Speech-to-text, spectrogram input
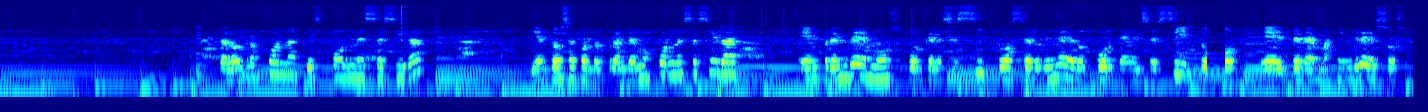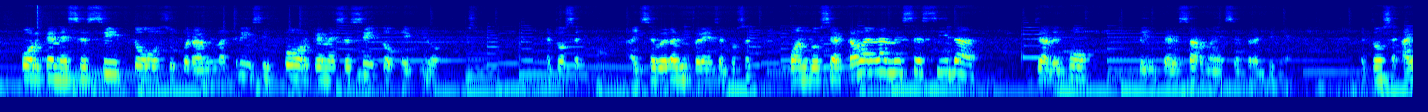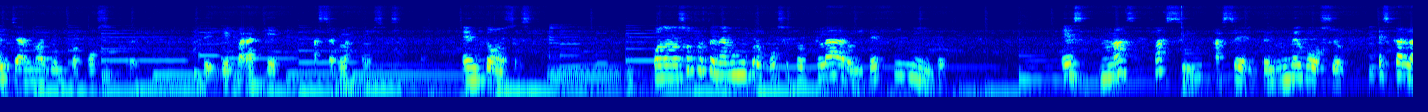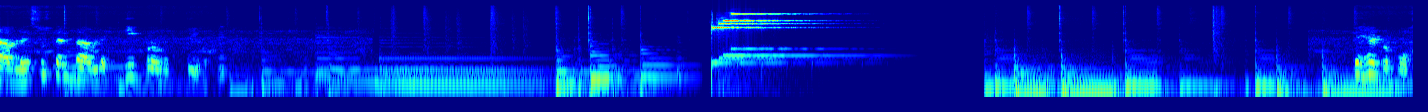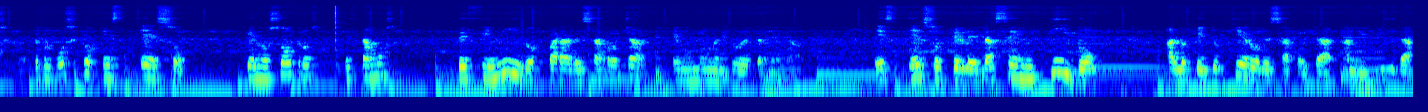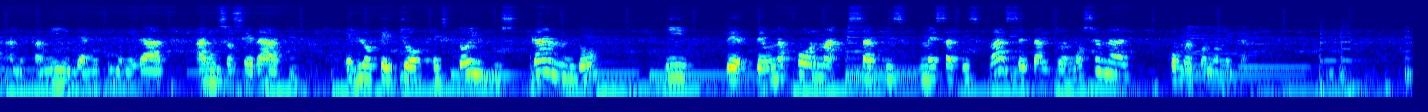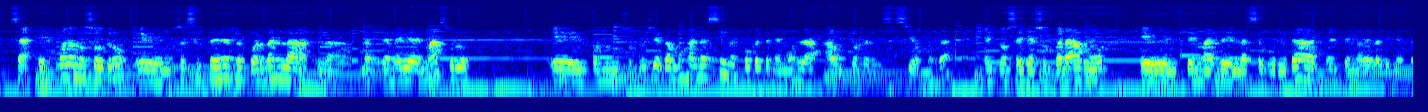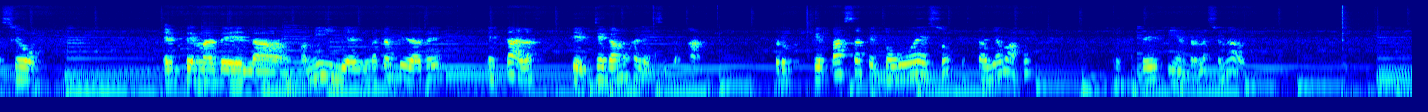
Está la otra forma que es por necesidad y entonces cuando emprendemos por necesidad, emprendemos porque necesito hacer dinero, porque necesito eh, tener más ingresos, porque necesito superar una crisis, porque necesito X Entonces, ahí se ve la diferencia. Entonces, cuando se acaba la necesidad, ya dejó de interesarme en ese emprendimiento. Entonces, ahí ya no hay un propósito de, para qué hacer las cosas. Entonces, cuando nosotros tenemos un propósito claro y definido, es más fácil hacer un negocio escalable, sustentable y productivo. ¿Qué es el propósito? El propósito es eso que nosotros estamos definidos para desarrollar en un momento determinado. Es eso que le da sentido a lo que yo quiero desarrollar, a mi vida, a mi familia, a mi comunidad, a mi sociedad. Es lo que yo estoy buscando y de, una forma me satisface tanto emocional como económicamente. O sea, es cuando nosotros, eh, no sé si ustedes recuerdan la, la, pirámide de Maslow, eh, cuando nosotros llegamos a la cima es porque tenemos la autorrealización, ¿verdad? Entonces ya superamos el tema de la seguridad, el tema de la alimentación, el tema de la familia, una cantidad de escalas que llegamos al éxito. Ah, pero ¿qué pasa que todo eso que está allá abajo esté bien relacionado?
